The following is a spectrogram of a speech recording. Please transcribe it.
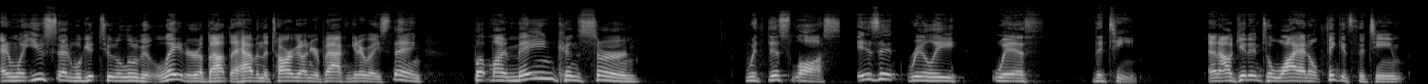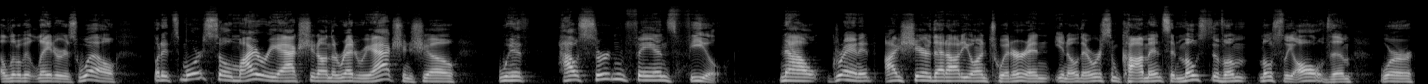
And what you said, we'll get to in a little bit later about the having the target on your back and get everybody's thing. But my main concern with this loss isn't really with the team. And I'll get into why I don't think it's the team a little bit later as well. But it's more so my reaction on the Red Reaction Show with how certain fans feel. Now, granted, I shared that audio on Twitter, and you know there were some comments, and most of them, mostly all of them, were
